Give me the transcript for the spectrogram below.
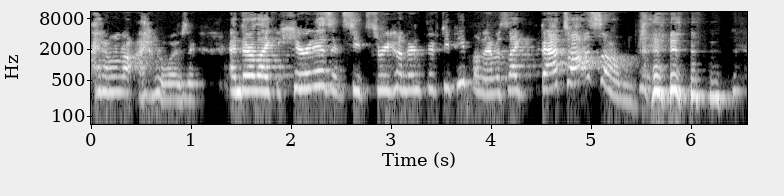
I don't know, I don't know what I was doing. And they're like, here it is. It seats 350 people. And I was like, that's awesome.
